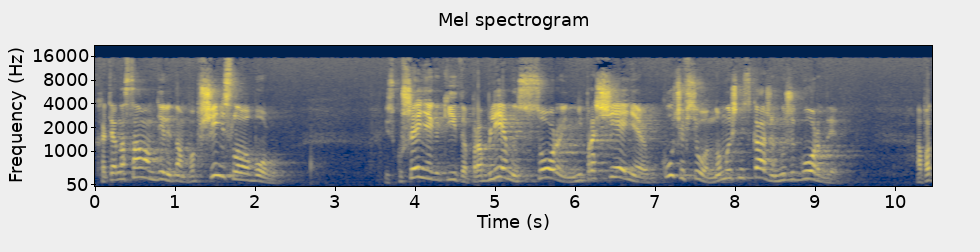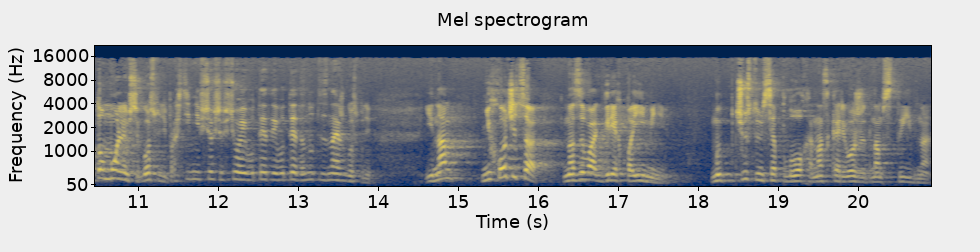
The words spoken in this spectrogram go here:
Хотя на самом деле там вообще не слава Богу искушения какие-то, проблемы, ссоры, непрощения, куча всего. Но мы же не скажем, мы же гордые. А потом молимся, Господи, прости мне все, все, все, и вот это, и вот это, ну ты знаешь, Господи. И нам не хочется называть грех по имени. Мы чувствуем себя плохо, нас корежит, нам стыдно.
